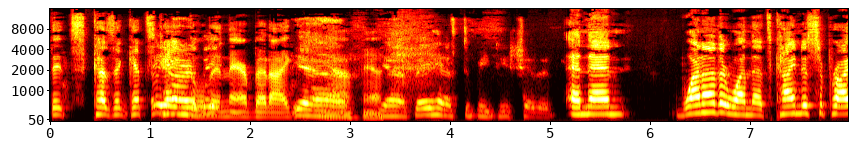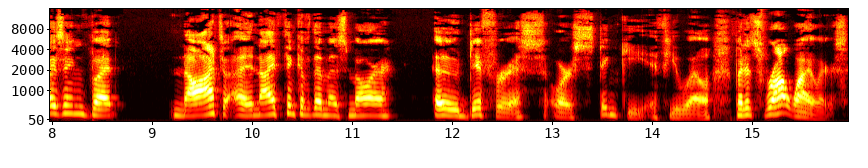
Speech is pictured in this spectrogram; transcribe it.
It's because it gets They are. tangled They- in there, but I, Yeah, yeah, yeah, they have to be de-shedded. And then one other one that's kind of surprising, but not, and I think of them as more odoriferous or stinky, if you will, but it's Rottweilers.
